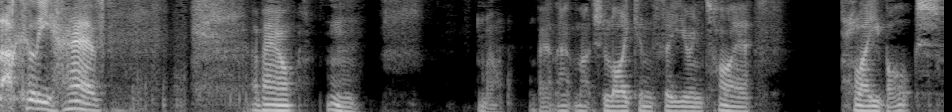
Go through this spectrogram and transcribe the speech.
luckily have about, hmm, well, about that much lichen for your entire play box,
